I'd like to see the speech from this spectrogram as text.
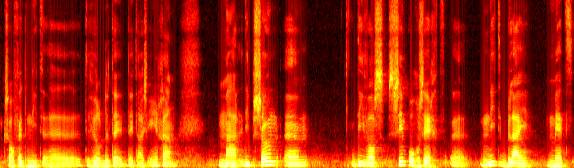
ik zal verder niet uh, te veel op de details ingaan. Maar die persoon, um, die was simpel gezegd uh, niet blij met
